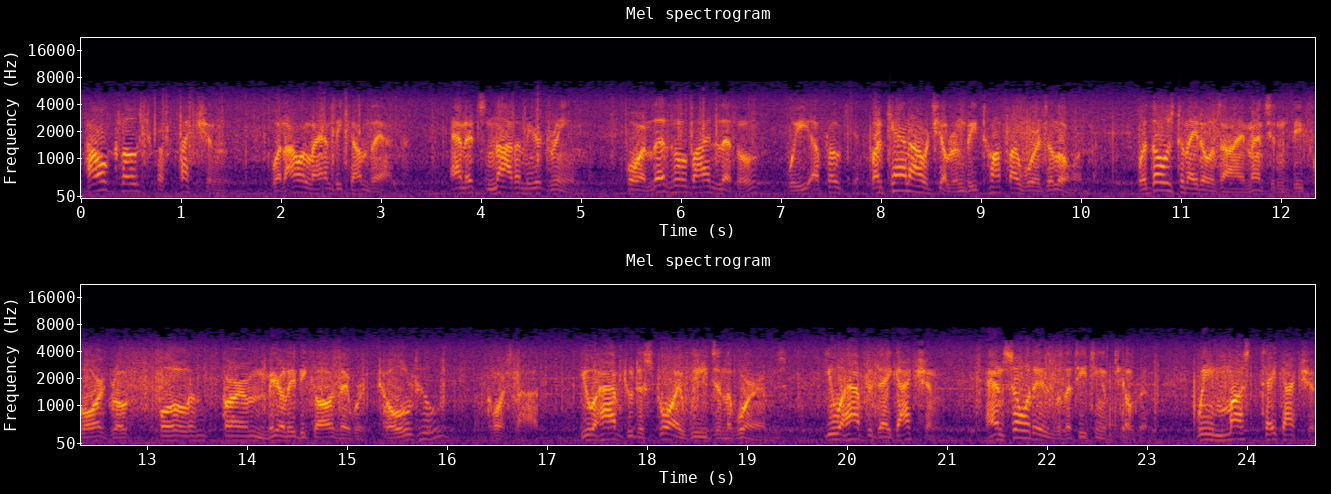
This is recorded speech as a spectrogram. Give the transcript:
How close to perfection would our land become then? And it's not a mere dream, for little by little we approach it. But can our children be taught by words alone? Would those tomatoes I mentioned before grow full and firm merely because they were told to? Of course not. You have to destroy weeds and the worms. You have to take action. And so it is with the teaching of children. We must take action.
